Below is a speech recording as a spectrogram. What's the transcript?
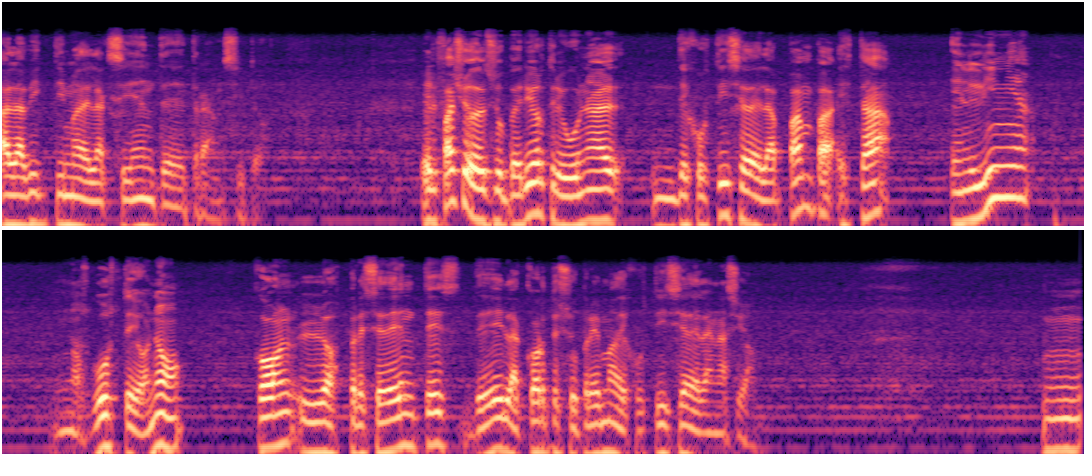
a la víctima del accidente de tránsito. El fallo del Superior Tribunal de Justicia de La Pampa está en línea, nos guste o no, con los precedentes de la Corte Suprema de Justicia de la Nación. Mm,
